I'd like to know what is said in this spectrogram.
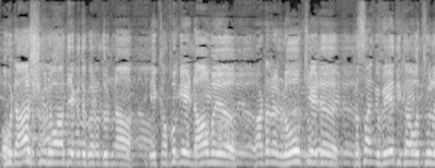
ඔහුට ආශිර්වාද එකතු කර දුන්නා. ඒ කපුගේ නාමය රටන ලෝකයේ ප්‍රසංග වේදිකාව තුල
